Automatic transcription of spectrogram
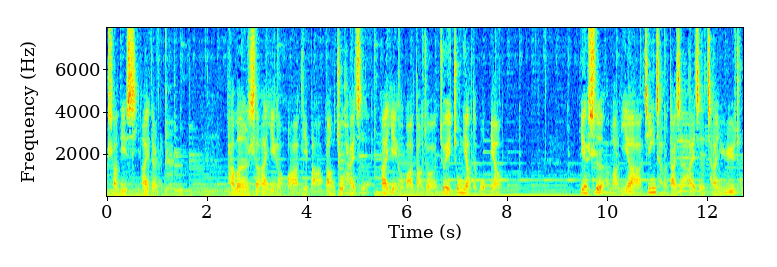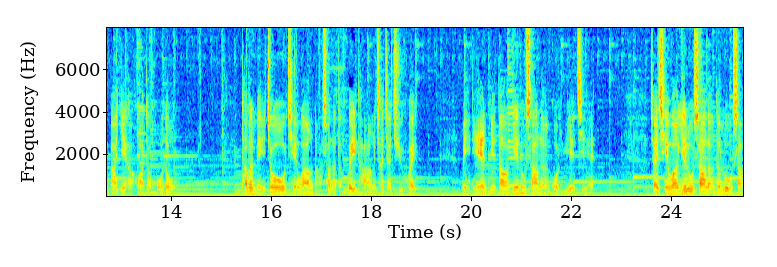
上帝喜爱的人。他们是爱耶和华，也把帮助孩子爱耶和华当作最重要的目标。耶士和玛利亚经常带着孩子参与崇拜耶和华的活动。他们每周前往拿撒勒的会堂参加聚会，每年也到耶路撒冷过逾越节。在前往耶路撒冷的路上，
